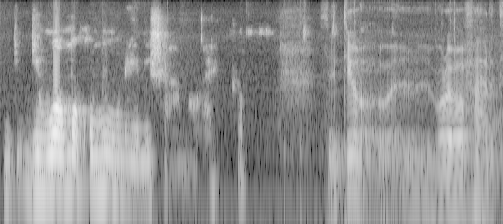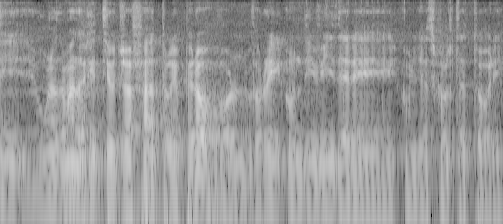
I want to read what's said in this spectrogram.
di, di uomo comune, diciamo. Senti, io eh, volevo farti una domanda che ti ho già fatto, che però vorrei condividere con gli ascoltatori.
